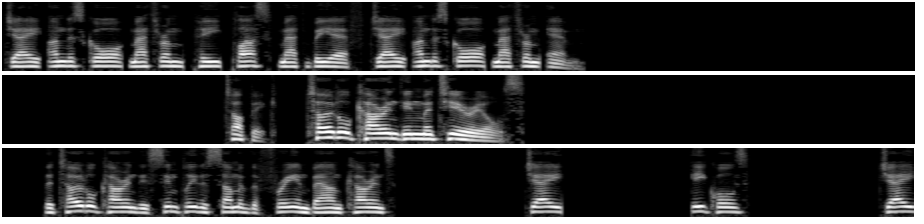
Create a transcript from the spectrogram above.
J underscore Mathrm P plus Math J underscore Mathrm M Total current in materials. The total current is simply the sum of the free and bound currents. J equals J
